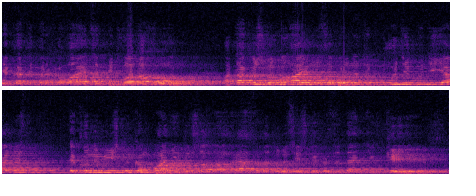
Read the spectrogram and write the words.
яка тепер ховається під Водафон. А також вимагаємо заборонити будь-яку діяльність економічної компанії держави-агресора до російських резидентів Києві.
